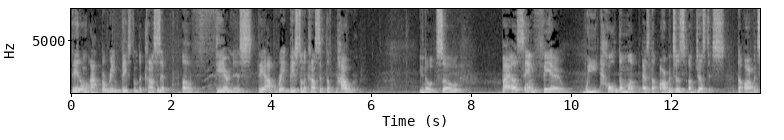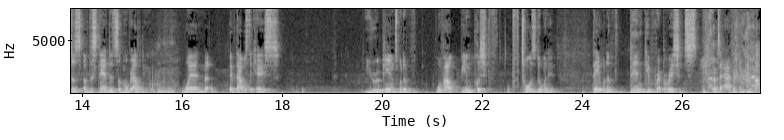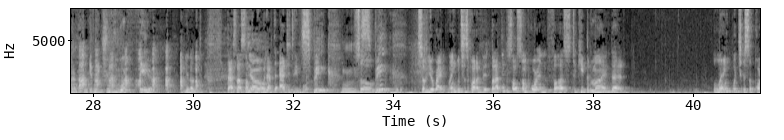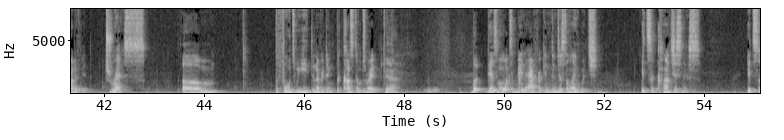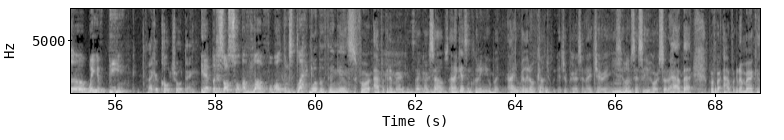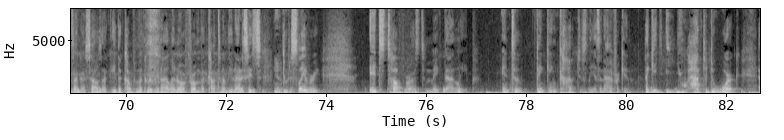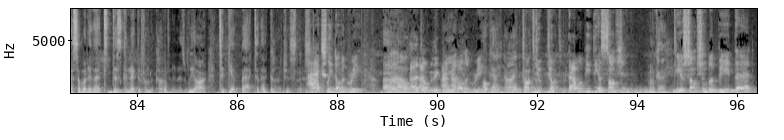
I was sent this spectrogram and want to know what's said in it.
they don't operate based on the concept of fairness. They operate based on the concept of power. You know, so by us saying fair, we hold them up as the arbiters of justice, the arbiters of the standards of morality. Mm-hmm. When, if that was the case, Europeans would have, without being pushed towards doing it, they would have been give reparations to African people if they truly were fair. You know, that's not something we would have to agitate for. Speak. So, Speak. so you're right. Language is part of it, but I think it's also important for us to keep in mind that language is a part of it. Dress, um, the foods we eat, and everything, the customs, right? Yeah. But there's more to being African than just a language. It's a consciousness. It's a way of being. Like a cultural thing. Yeah, but it's also a love for all things black. Well, the thing hmm. is, for African Americans like ourselves, and I guess including you, but I really don't count you because your parents are Nigerian. You see what I'm mm-hmm. saying? So you sort of have that. But for African Americans like ourselves, that either come from the Caribbean island or from the continent of the United States Yeah. due to slavery, it's tough for us to make that leap into thinking consciously as an African. Like it, it- you have to do work as somebody that's disconnected from the continent as we are to get back to that consciousness. I actually don't agree. Oh. Wow. I don't really agree. I, I don't agree. Okay, all right, talk to You, me. you, talk to me. that would be the assumption. Okay. The assumption would be that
